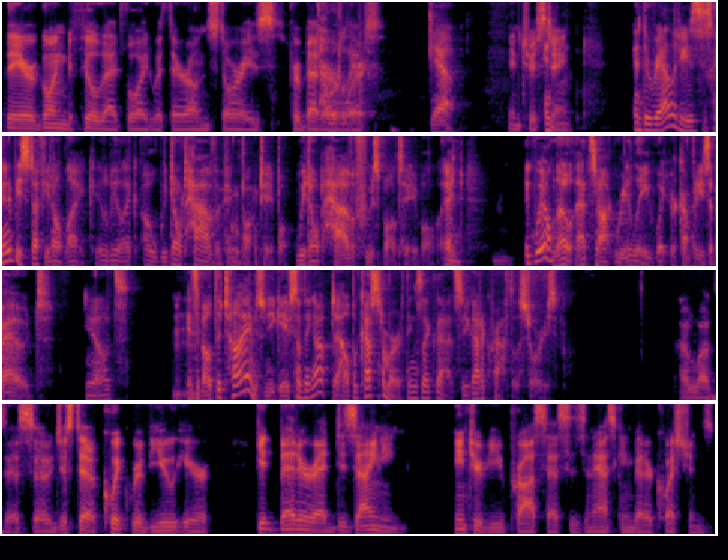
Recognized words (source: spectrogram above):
they are going to fill that void with their own stories for better totally. or worse. Yeah. Interesting. And, and the reality is, it's going to be stuff you don't like. It'll be like, oh, we don't have a ping pong table. We don't have a foosball table. And mm. like we all know that's not really what your company's about. You know, it's mm-hmm. it's about the times when you gave something up to help a customer, things like that. So you got to craft those stories. I love this. So just a quick review here. Get better at designing interview processes and asking better questions.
